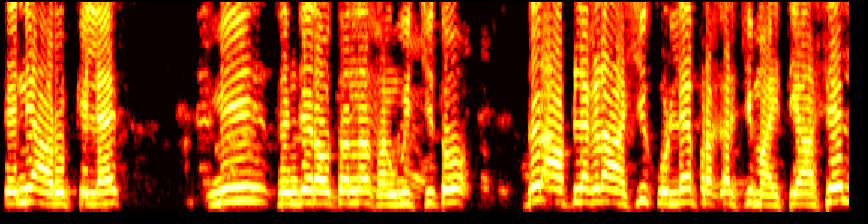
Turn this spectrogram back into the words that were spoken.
त्यांनी आरोप केले आहेत. मी संजय राऊतांना सांगू इच्छितो जर आपल्याकडे अशी कुठल्याही प्रकारची माहिती असेल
